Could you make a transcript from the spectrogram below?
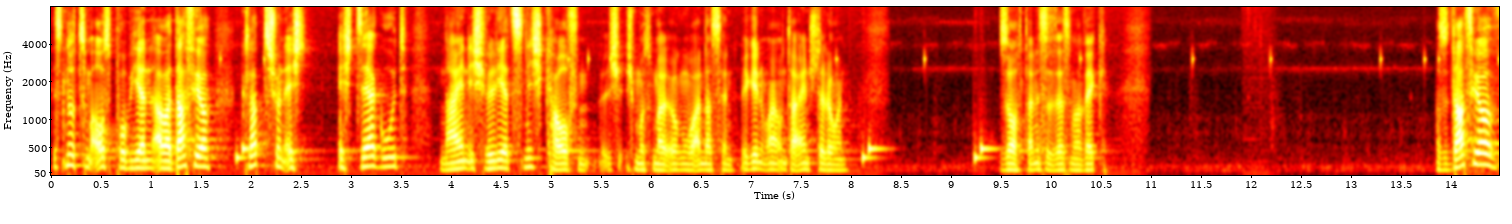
ist nur zum Ausprobieren, aber dafür klappt es schon echt, echt sehr gut. Nein, ich will jetzt nicht kaufen. Ich, ich muss mal irgendwo anders hin. Wir gehen mal unter Einstellungen. So, dann ist es erstmal weg. Also dafür,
